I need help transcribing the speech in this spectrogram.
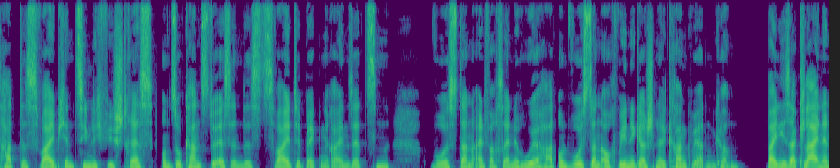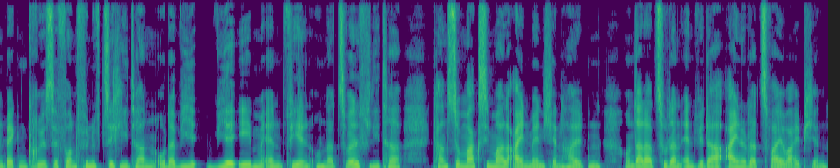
hat das Weibchen ziemlich viel Stress und so kannst du es in das zweite Becken reinsetzen wo es dann einfach seine Ruhe hat und wo es dann auch weniger schnell krank werden kann. Bei dieser kleinen Beckengröße von 50 Litern oder wie wir eben empfehlen 112 Liter kannst du maximal ein Männchen halten und da dazu dann entweder ein oder zwei Weibchen.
